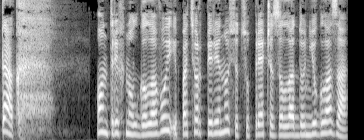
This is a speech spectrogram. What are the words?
«Так...» Он тряхнул головой и потер переносицу, пряча за ладонью глаза,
